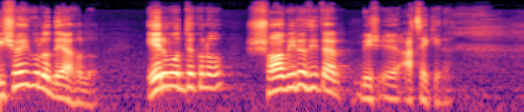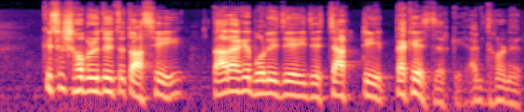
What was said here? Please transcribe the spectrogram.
বিষয়গুলো দেয়া হলো, এর মধ্যে কোনো স্ববিরোধিতার বিষয় আছে কিনা? কিছু স্ববিরোধিতা তো আছেই। তার আগে বলি যে এই যে চারটি প্যাকেজ আর কি, এক ধরনের।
